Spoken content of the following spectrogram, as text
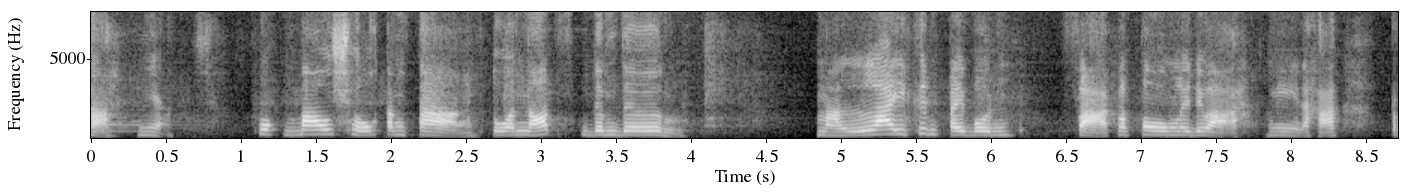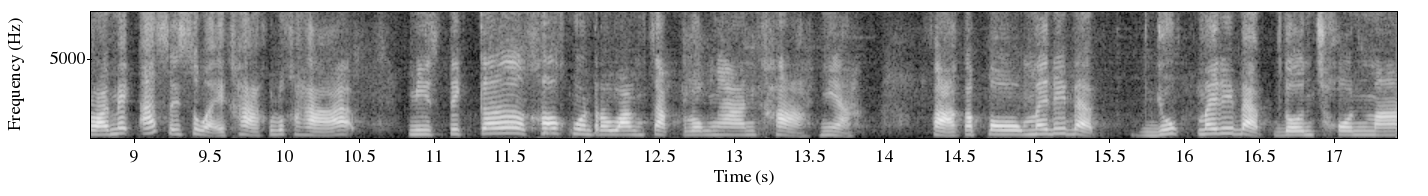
ค่ะ เนี่ย พวกเบ้าโชคต่างๆ ตัวน็อตเดิมๆ มาไล่ขึ้นไปบนฝากระโปรงเลยดีกว่า นี่นะคะ รอยเมคอัพสวยๆ ค่ะ คุณลูกค้า มีสติกเกอร์ข้อควรระวังจากโรงงานค่ะ เนี่ย ฝากระโปรงไม่ได้แบบยุบไม่ได้แบบโดนชนมา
